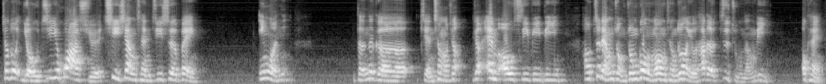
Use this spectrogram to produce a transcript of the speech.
叫做有机化学气象沉积设备，英文。的那个简称叫叫 MOCVD，好，这两种中共某种程度上有它的自主能力，OK，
